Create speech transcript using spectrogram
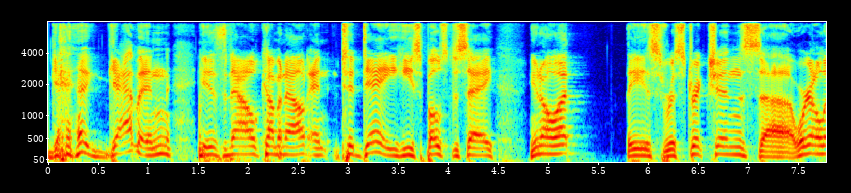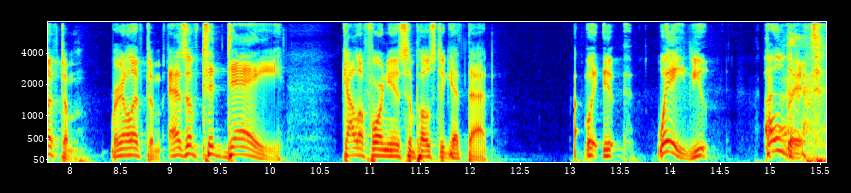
Ga- Gavin is now coming out, and today he's supposed to say, you know what? These restrictions, uh, we're going to lift them. We're going to lift them. As of today, California is supposed to get that. Wait, it- wait you hold it.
